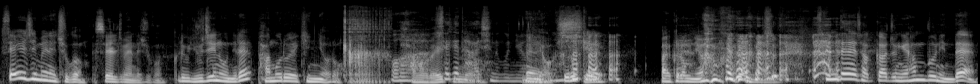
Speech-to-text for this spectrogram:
세일즈맨의 죽음 세일즈맨의 죽음. 그리고 유진 오닐의 밤으로의 긴 여로 와, 바로의 세개 다. 아시는군요. 네, 역시. 이렇게 아 그럼요. 3대 작가 중에 한 분인데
